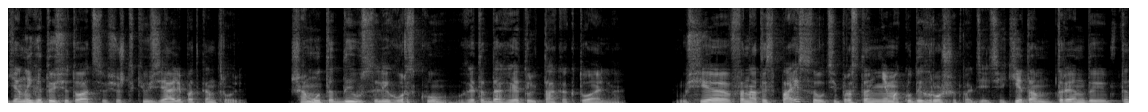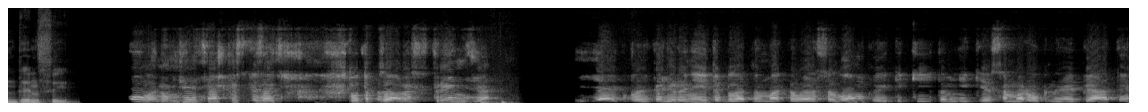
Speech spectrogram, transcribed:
яны гэтую сітуацыю ўсё ж таки ўзялі под кантроль. Чаму тады ў салігорску гэта дагэтуль так актуальна? Усе фанаты спайсаў ці просто няма куды грошы падзець? Якія там тренды тэндэнцыі? О, ну мне цяжка сказаць что там зараз трендзе як бы калі раней это была там макавая саломка і такі там нейкія самаробныя пяты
